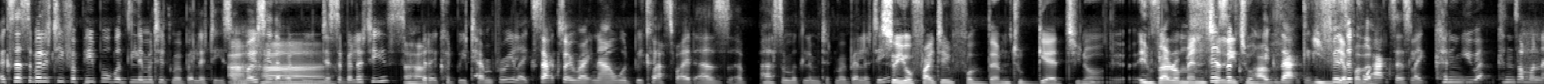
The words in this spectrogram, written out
accessibility for people with limited mobility. So mostly that would be disabilities, Uh-huh. but it could be temporary. Like Saxo right now would be classified as a person with limited mobility. So you're fighting for them to get, you know, environmentally Physic- to have exactly physical access. Like, can you can someone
